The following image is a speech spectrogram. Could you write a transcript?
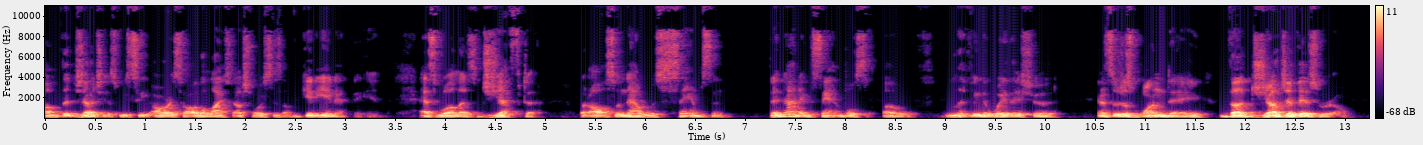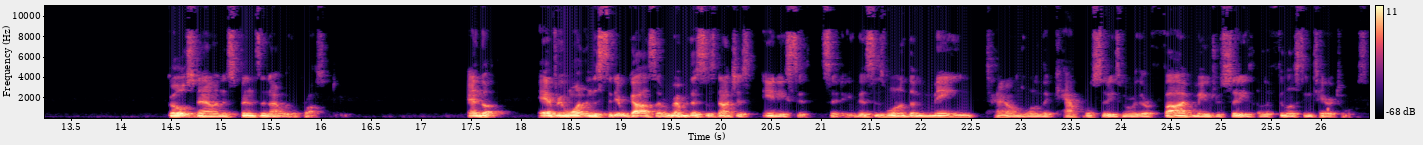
of the judges. We see already saw the lifestyle choices of Gideon at the end, as well as Jephthah, but also now with Samson. They're not examples of living the way they should. And so just one day, the judge of Israel goes down and spends the night with a prostitute. And the everyone in the city of Gaza. Remember, this is not just any city. This is one of the main towns, one of the capital cities. Remember, there are five major cities of the Philistine territories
